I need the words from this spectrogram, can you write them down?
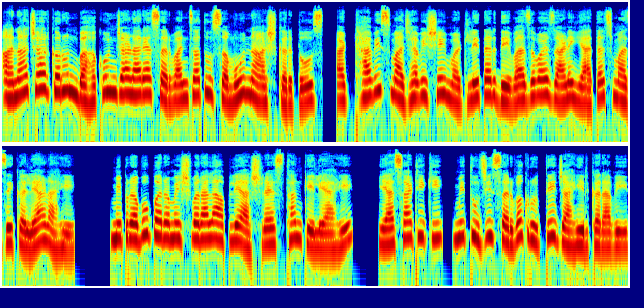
अनाचार करून बहकून जाणाऱ्या सर्वांचा तू समूळ नाश करतोस. अठ्ठावीस माझ्याविषयी म्हटले तर देवाजवळ जाणे यातच माझे कल्याण आहे. मी प्रभू परमेश्वराला आपले आश्रयस्थान केले आहे. यासाठी की मी तुझी सर्व कृत्ये जाहीर करावीत.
